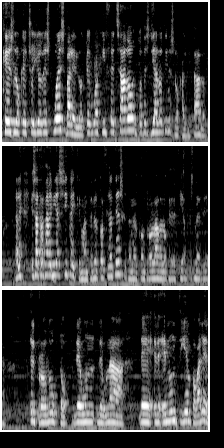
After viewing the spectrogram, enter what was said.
¿qué es lo que he hecho yo después? Vale, lo tengo aquí fechado, entonces ya lo tienes localizado. ¿Vale? Esa trazabilidad sí que hay que mantener, al final tienes que tener controlado lo que decía antes Nerea, el producto de un, de una, de, en un tiempo, ¿vale?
